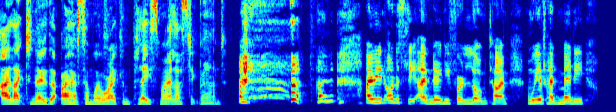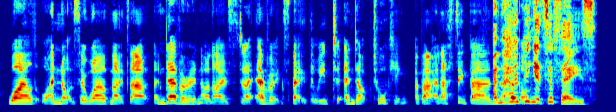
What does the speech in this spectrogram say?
I like to know that I have somewhere where I can place my elastic band. I mean, honestly, I've known you for a long time, and we have had many wild and not so wild nights out. And never in our lives did I ever expect that we'd end up talking about elastic bands. I'm hoping it's a phase.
